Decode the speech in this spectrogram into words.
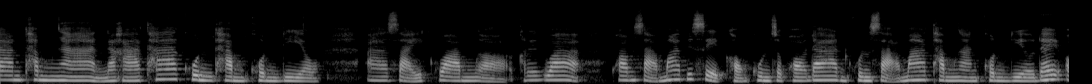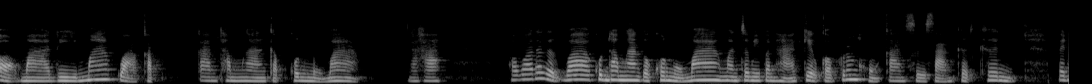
การทำงานนะคะ ถ้าคุณทำคนเดียว อาศัยความเขาเรียกว่าความสามารถพิเศษของคุณเฉพาะด้าน คุณสามารถทำงานคนเดียวได้ออกมาดีมากกว่ากับการทำงานกับคนหมู่มาก นะคะ เพราะว่าถ้าเกิดว่าคุณทำงานกับคนหมู่มาก มันจะมีปัญหาเกี่ยวกับเรื่องของการสื่อสารเกิดขึ้น เป็น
